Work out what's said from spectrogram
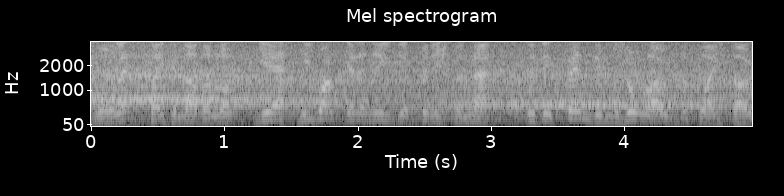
Well, let's take another look. Yeah, he won't get an easier finish than that. The defending was all over the place, though.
